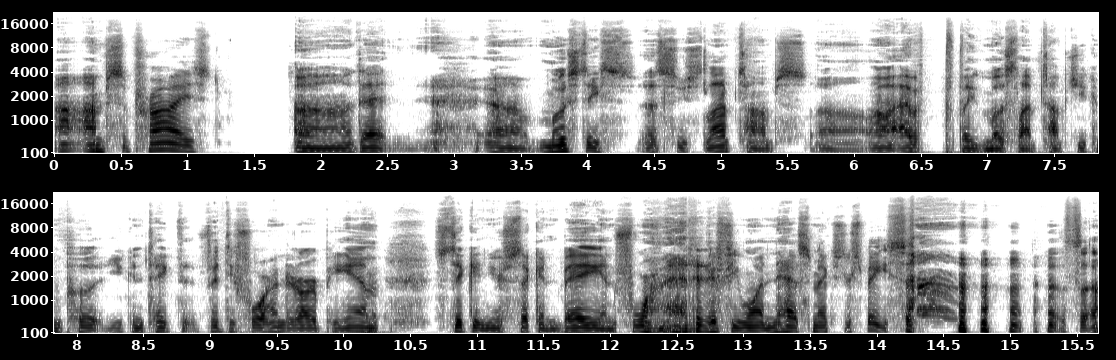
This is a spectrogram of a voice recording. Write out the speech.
I- am surprised uh, that uh, most Asus laptops, uh, I've played most laptops. You can put, you can take the 5400 RPM, stick it in your second bay, and format it if you want, and have some extra space. so,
